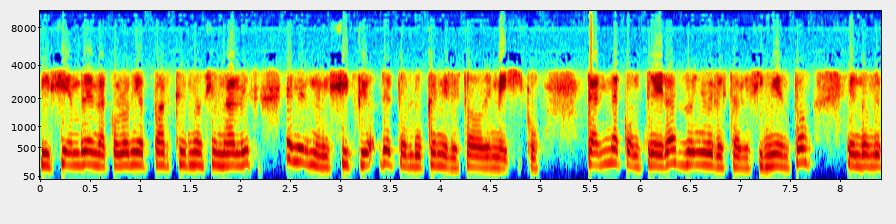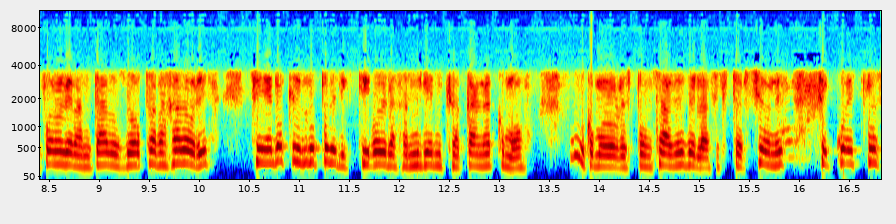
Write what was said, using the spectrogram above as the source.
diciembre en la colonia Parques Nacionales en el municipio de Toluca, en el Estado de México. Karina Contreras, dueño del establecimiento, en donde fueron levantados dos trabajadores, señaló que el grupo delictivo de la familia michoacana como como los responsables de las extorsiones, secuestros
